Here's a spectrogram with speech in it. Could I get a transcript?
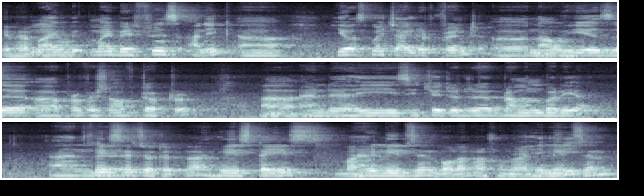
If I my, my best friend is Anik. Uh, he was my childhood friend. Uh, now mm-hmm. he is a, a profession of doctor, uh, hmm. and uh, he situated uh, Brahmanbaria. And he is situated, na? He stays, but he lives in Bolan or somewhere. He, he lives in.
